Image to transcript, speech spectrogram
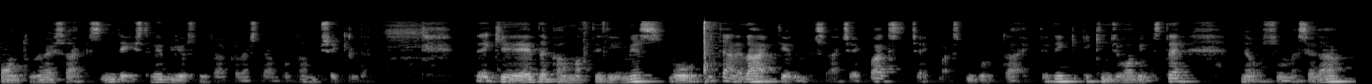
fontunu vesairesini değiştirebiliyorsunuz arkadaşlar buradan bu şekilde. Peki evde kalmak dediğimiz bu bir tane daha ekleyelim mesela checkbox. Checkbox bir grup daha ekledik. İkinci hobiniz de ne olsun mesela?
